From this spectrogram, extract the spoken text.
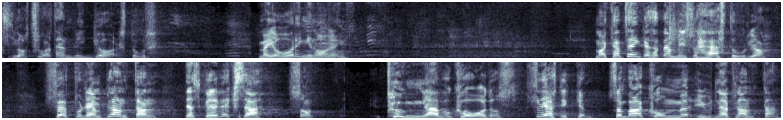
Alltså jag tror att den blir görstor. Men jag har ingen aning. Man kan tänka sig att den blir så här stor, ja. För på den plantan där ska det växa sånt, tunga avokados, flera stycken, som bara kommer ur den här plantan.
